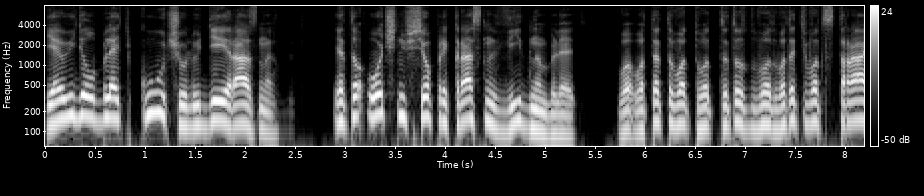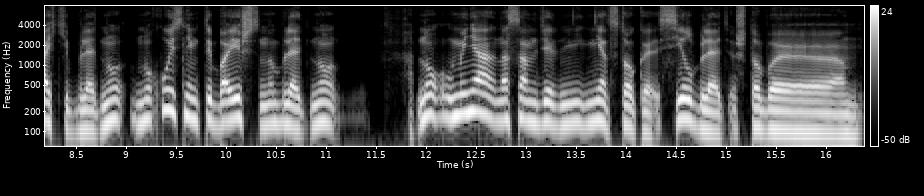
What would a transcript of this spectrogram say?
Я увидел, блядь, кучу людей разных. Это очень все прекрасно видно, блядь. Вот, вот это вот, вот, это, вот, вот эти вот страхи, блядь. Ну, ну хуй с ним ты боишься, ну, блядь, ну... Ну, у меня, на самом деле, нет столько сил, блядь, чтобы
